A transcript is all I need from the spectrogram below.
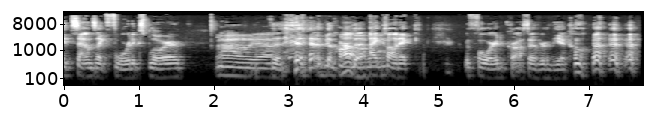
it sounds like Ford Explorer, Oh yeah. the, the, car the iconic Ford crossover vehicle. Oh,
